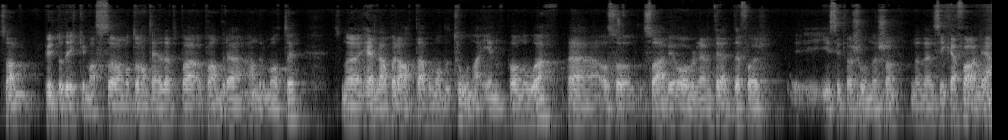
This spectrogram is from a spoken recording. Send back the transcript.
Så han begynte å drikke masse og måtte håndtere dette på, på andre, andre måter. Så når hele apparatet er på en måte tona inn på noe, eh, og så, så er vi overdrevent redde for i situasjoner som nødvendigvis ikke er farlige.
